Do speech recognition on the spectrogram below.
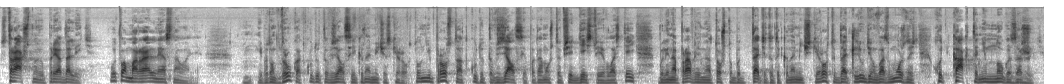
страшную преодолеть. Вот вам моральные основания. И потом вдруг откуда-то взялся экономический рост. Он не просто откуда-то взялся, потому что все действия властей были направлены на то, чтобы дать этот экономический рост и дать людям возможность хоть как-то немного зажить.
